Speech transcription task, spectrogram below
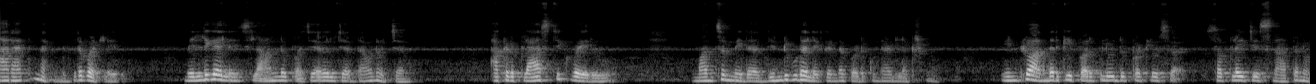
ఆ రాత్రి నాకు నిద్ర పట్టలేదు. మెల్లిగా లేచి లాన్లో పచారాలు చేద్దామని వచ్చాను. అక్కడ ప్లాస్టిక్ వైరు మంచం మీద దిండు కూడా లేకుండా పడుకున్నాడు లక్ష్మణ్ ఇంట్లో అందరికీ పరుపులు దుప్పట్లు సప్లై చేసిన అతను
